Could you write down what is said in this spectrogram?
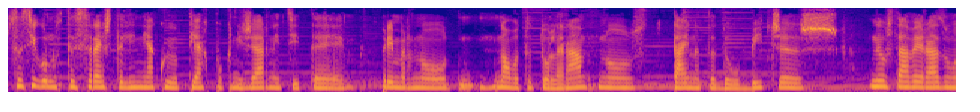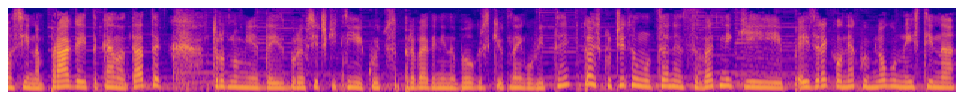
Със сигурност сте срещали някои от тях по книжарниците. Примерно Новата толерантност, Тайната да обичаш, не оставяй разума си на прага и така нататък. Трудно ми е да изборя всички книги, които са преведени на български от неговите. Той е изключително ценен съветник и е изрекал някои много наистина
